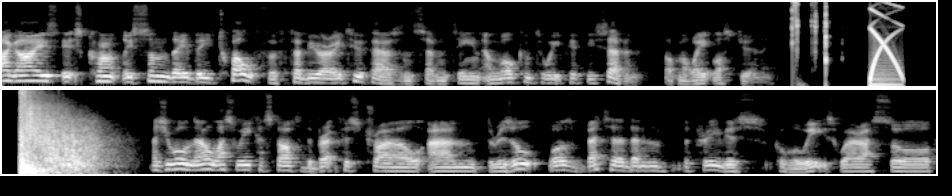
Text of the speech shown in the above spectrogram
Hi guys, it's currently Sunday the 12th of February 2017 and welcome to week 57 of my weight loss journey. As you all know, last week I started the breakfast trial and the result was better than the previous couple of weeks where I saw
